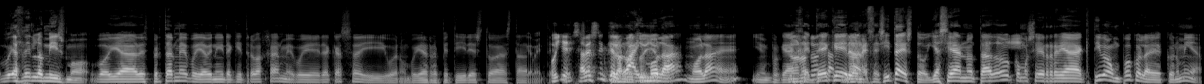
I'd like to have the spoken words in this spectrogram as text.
voy a hacer lo mismo. Voy a despertarme, voy a venir aquí a trabajar, me voy a ir a casa y bueno, voy a repetir esto hasta... Oye, ¿sabes en qué lo noto mola, mola, ¿eh? Porque hay gente que lo necesita esto. Ya se ha notado cómo se reactiva un poco la economía.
